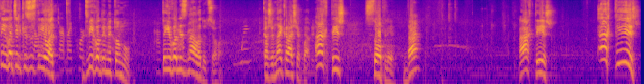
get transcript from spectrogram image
Ти його тільки зустріла дві години тому. Ти його не знала до цього. Каже, найкраща пара. Ах ти ж соплі, да? Ах ти ж. Ах ти ж!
